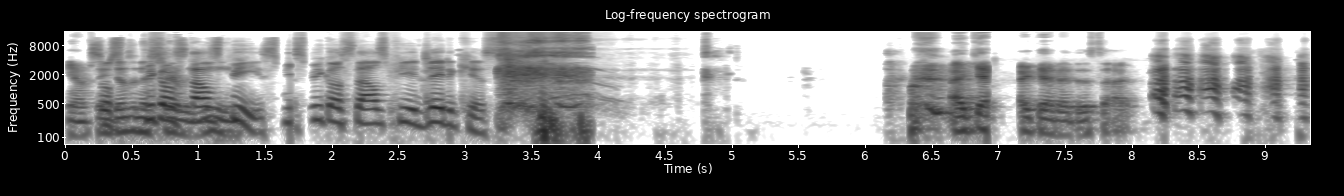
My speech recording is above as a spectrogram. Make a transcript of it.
You know what I'm saying? So doesn't speak on Styles mean- P. Speak, speak on Styles P and Jadakiss. I can't. I can't at this time.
